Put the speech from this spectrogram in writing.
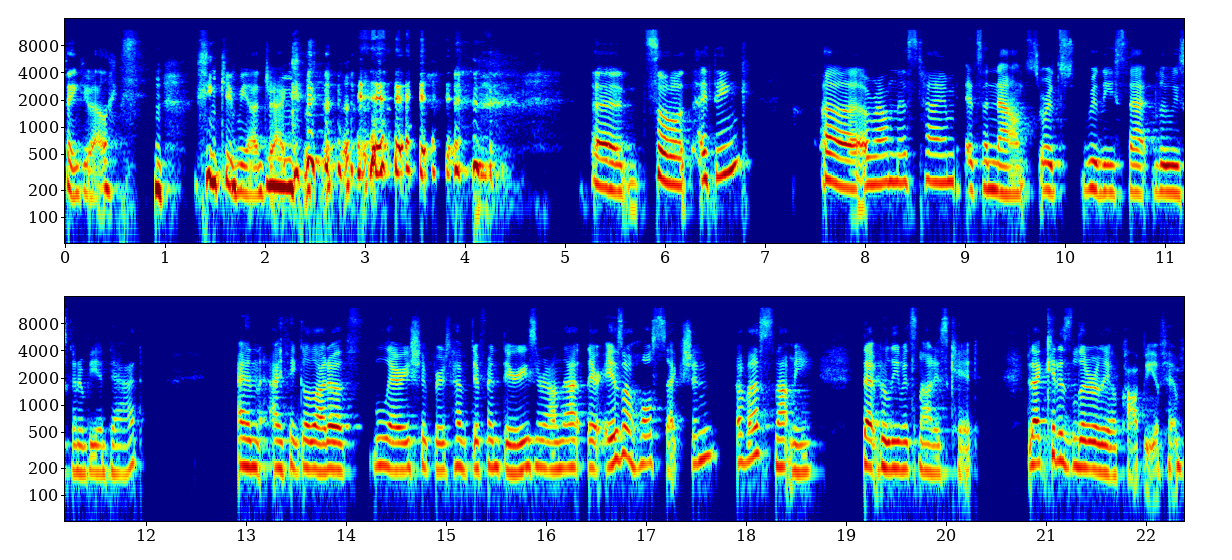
Thank you, Alex. you keep me on track. uh, so I think uh, around this time, it's announced or it's released that Louis is going to be a dad. And I think a lot of Larry shippers have different theories around that. There is a whole section of us, not me, that believe it's not his kid. But that kid is literally a copy of him.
